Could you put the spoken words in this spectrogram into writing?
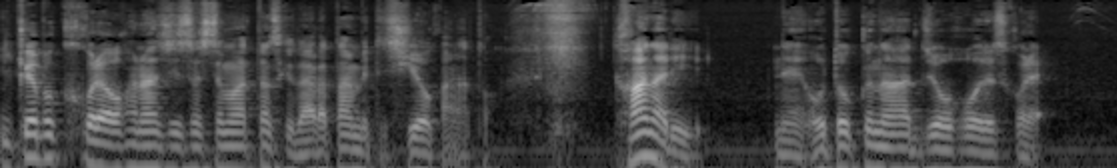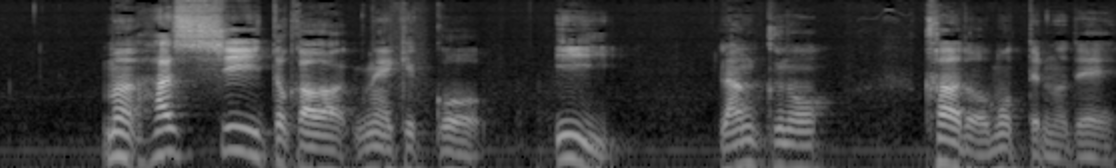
一回僕これお話しさせてもらったんですけど、改めてしようかなと。かなりね、お得な情報です、これ。まあ、ハッシーとかはね、結構いいランクのカードを持ってるので、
